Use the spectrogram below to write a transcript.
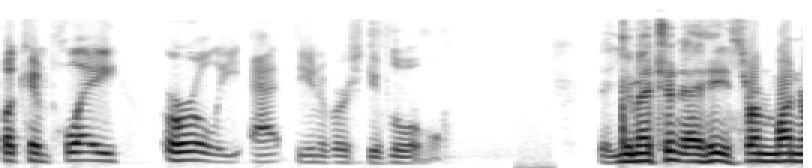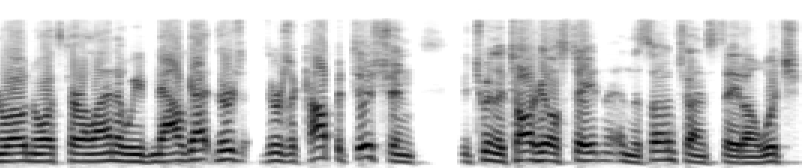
but can play early at the University of Louisville. You mentioned uh, he's from Monroe, North Carolina. We've now got there's there's a competition between the Tar Heel State and, and the Sunshine State on which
